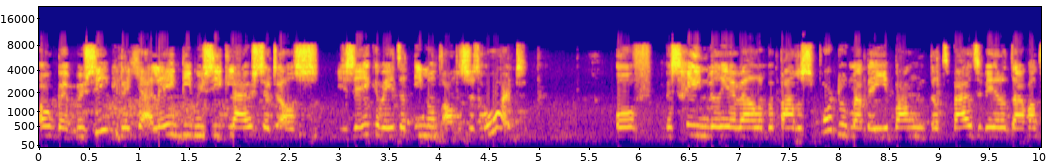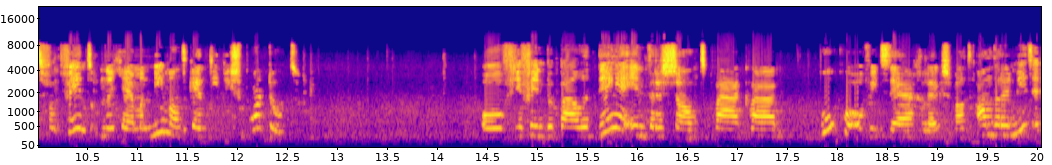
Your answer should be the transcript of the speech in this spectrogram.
ook met muziek, dat je alleen die muziek luistert als je zeker weet dat niemand anders het hoort. Of misschien wil je wel een bepaalde sport doen, maar ben je bang dat de buitenwereld daar wat van vindt, omdat je helemaal niemand kent die die sport doet. Of je vindt bepaalde dingen interessant qua, qua boeken of iets dergelijks, wat anderen niet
